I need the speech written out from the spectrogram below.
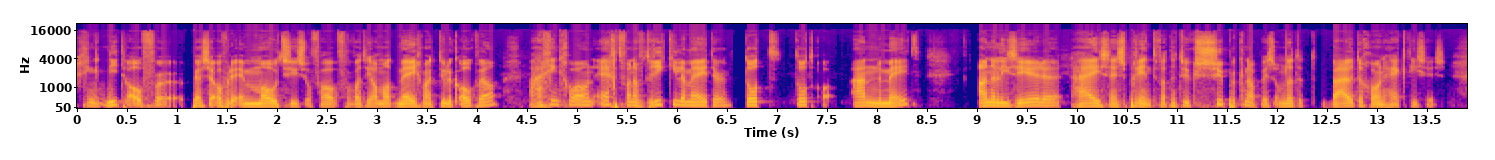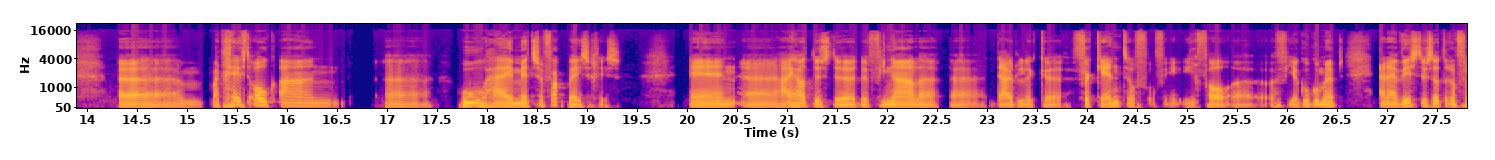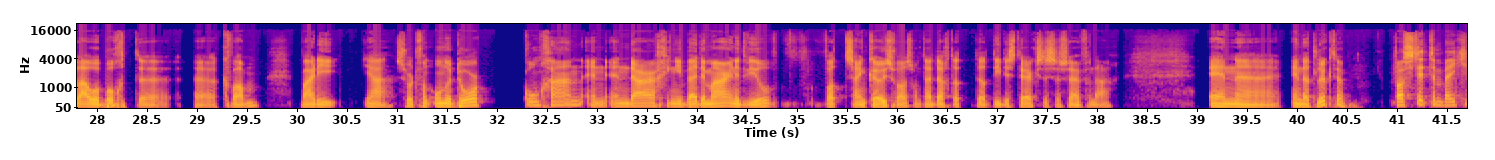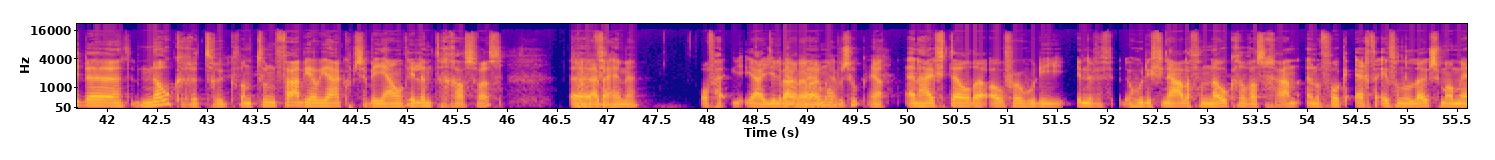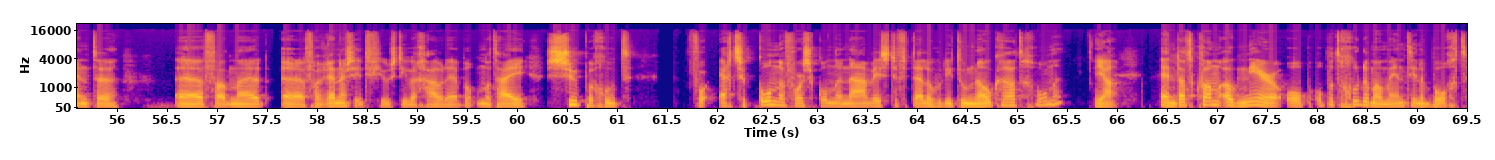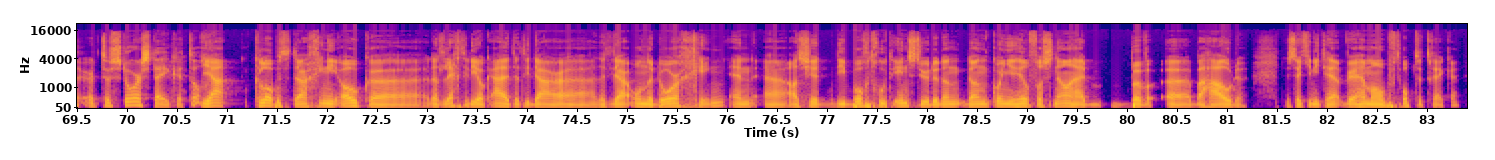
ging het niet over, per se over de emoties of over wat hij allemaal had meegemaakt. Natuurlijk ook wel. Maar hij ging gewoon echt vanaf drie kilometer tot, tot aan de meet. Analyseerde hij zijn sprint. Wat natuurlijk super knap is, omdat het buitengewoon hectisch is. Ehm, maar het geeft ook aan eh, hoe hij met zijn vak bezig is. En eh, hij had dus de, de finale eh, duidelijk eh, verkend, of, of in ieder geval via Google Maps. En hij wist dus dat er een flauwe bocht kwam, waar hij ja, soort van onderdoor kon gaan. En, en daar ging hij bij De Maar in het wiel, wat zijn keus was, want hij dacht dat, dat die de sterkste zou zijn vandaag. En, en dat lukte. was dit een beetje de nokere truc? Want toen Fabio Jacobsen bij jou en Willem te gast was, Ja, wij bij hem, hè? Of hij- ja, jullie waren Ja, bij hem op bezoek. Ja. En hij vertelde over hoe die in de, hoe die finale van Nokeren was gegaan. En dat vond ik echt een van de leukste momenten eh, van, eh eh, van rennersinterviews die we gehouden hebben. Omdat hij supergoed voor echt seconde voor seconde na wist te vertellen hoe hij toen Nokeren had gewonnen. Ja, En dat kwam ook neer op, op het goede moment in de bocht er tussendoor steken, toch? Ja, klopt. Daar ging hij ook, eh, dat legde hij ook uit, dat hij daar, eh, dat hij daar onderdoor ging. En eh, als je die bocht goed instuurde, dan, dan kon je heel veel snelheid be- eh, behouden. Dus dat je niet he- weer helemaal hoeft op te trekken.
